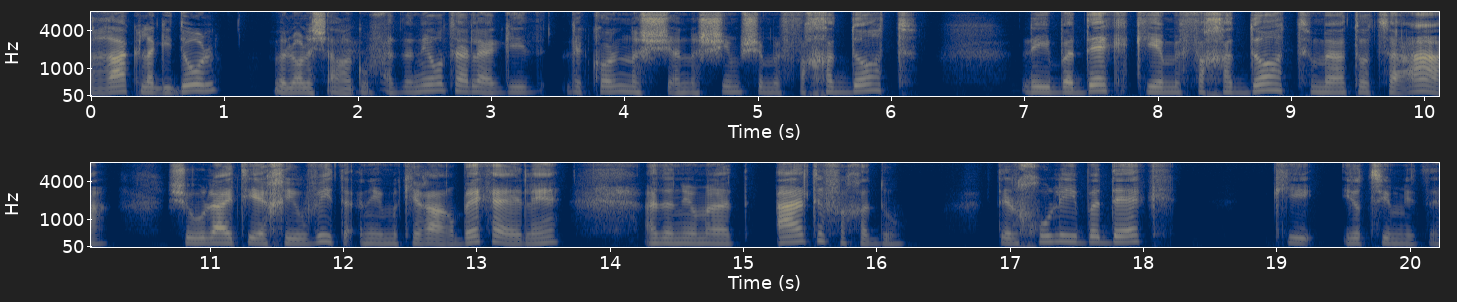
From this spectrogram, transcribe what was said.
רק לגידול ולא לשאר הגוף. אז אני רוצה להגיד לכל נש... הנשים שמפחדות להיבדק כי הן מפחדות מהתוצאה שאולי תהיה חיובית, אני מכירה הרבה כאלה, אז אני אומרת, אל תפחדו, תלכו להיבדק, כי יוצאים מזה.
